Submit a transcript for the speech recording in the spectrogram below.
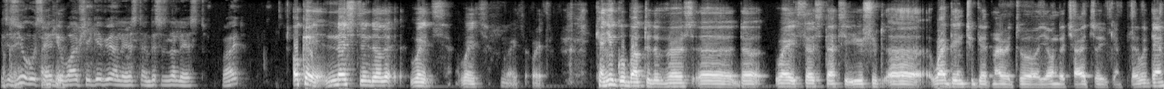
It is Okay, you who thank said your you. wife, she gave you a list, and this is the list, right? Okay, next in the li- wait, wait, wait, wait. Can you go back to the verse, uh, the where it says that you should, uh, why didn't you get married to a younger child so you can play with them?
